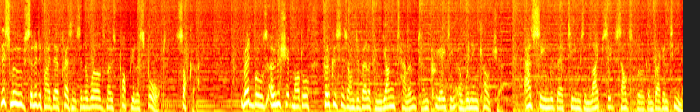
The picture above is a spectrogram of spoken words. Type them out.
This move solidified their presence in the world's most popular sport, soccer. Red Bull's ownership model focuses on developing young talent and creating a winning culture, as seen with their teams in Leipzig, Salzburg and Bragantino.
